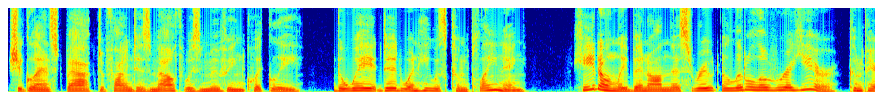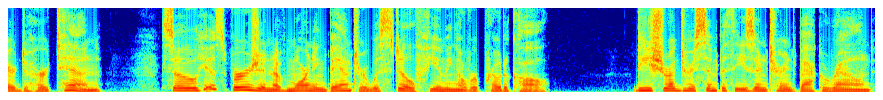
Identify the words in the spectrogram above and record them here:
She glanced back to find his mouth was moving quickly, the way it did when he was complaining. He'd only been on this route a little over a year compared to her ten, so his version of morning banter was still fuming over protocol. Dee shrugged her sympathies and turned back around.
